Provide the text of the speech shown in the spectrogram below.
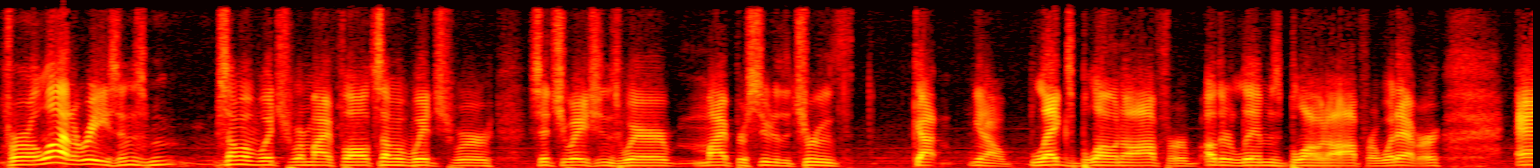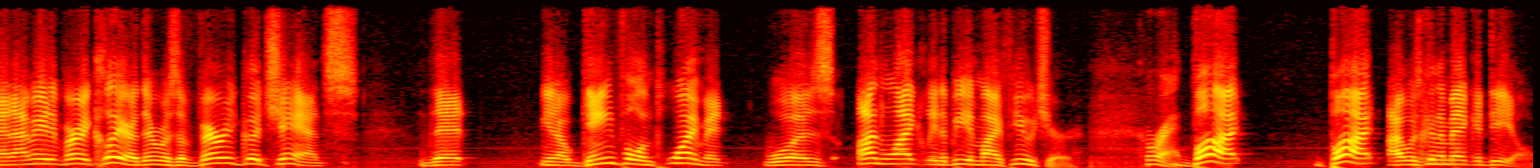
for a lot of reasons, some of which were my fault, some of which were situations where my pursuit of the truth got, you know, legs blown off or other limbs blown off or whatever. And I made it very clear there was a very good chance that, you know, gainful employment was unlikely to be in my future. Correct. But but I was going to make a deal,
